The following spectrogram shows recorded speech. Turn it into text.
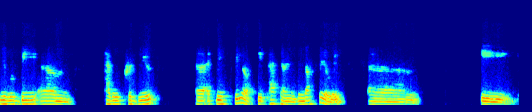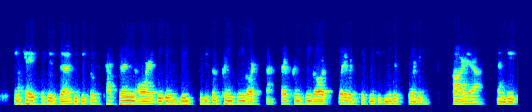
you will be um, having produced uh, at least three of the patterns industrially. Um, in case it is a digital pattern or is digital printing or transfer printing or whatever the technique is needed for the area and the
